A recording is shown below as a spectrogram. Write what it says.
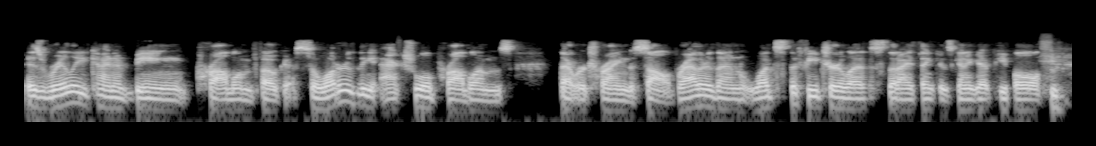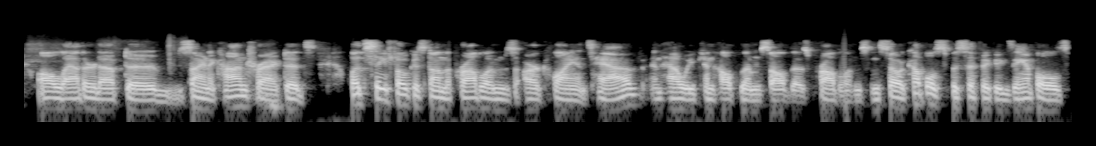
is really kind of being problem focused. So what are the actual problems that we're trying to solve? Rather than what's the feature list that i think is going to get people all lathered up to sign a contract it's let's stay focused on the problems our clients have and how we can help them solve those problems. And so, a couple specific examples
